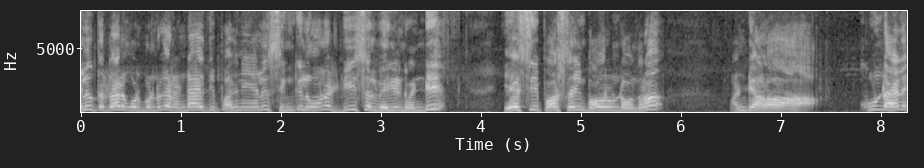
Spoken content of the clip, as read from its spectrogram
எழுபத்தெட்டாயிரம் கொடுப்போம் ரெண்டாயிரத்தி பதினேழு சிங்கிள் ஓனர் டீசல் வேரியண்ட் வண்டி. AC power steering power window வந்துடும் வண்டி அளவு கூண்டாயில்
